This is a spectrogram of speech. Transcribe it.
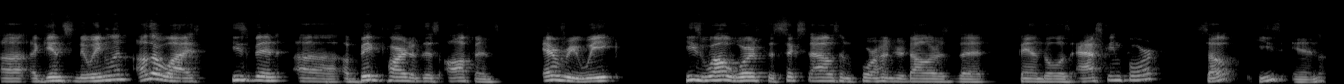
uh, against New England. Otherwise, he's been uh, a big part of this offense every week he's well worth the $6,400 that FanDuel is asking for. So he's in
